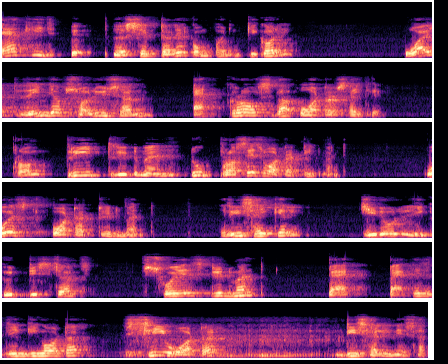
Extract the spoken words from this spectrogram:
একই সেক্টরের কোম্পানি কি করে? Wide range of solution across the water cycle from pre-treatment to process water treatment waste water treatment recycle zero liquid discharge sewage treatment pack packaged drinking water sea water desalination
